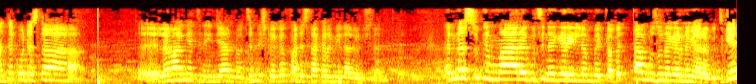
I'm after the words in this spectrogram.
አንተ እኮ ደስታ ለማግኘት ነው እንጂ እንደው ትንሽ ከገፋ ደስታ ከረሜላ ሊሆን ይችላል እነሱ ግን የማያረጉት ነገር የለም። በቃ በጣም ብዙ ነገር ነው የሚያደርጉት። ግን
